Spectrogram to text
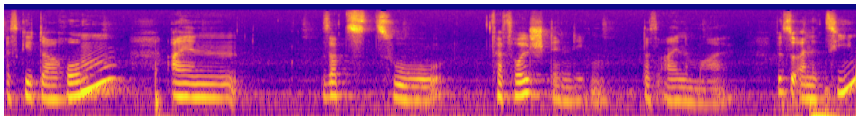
es geht darum, einen Satz zu vervollständigen, das eine Mal. Willst du eine ziehen?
